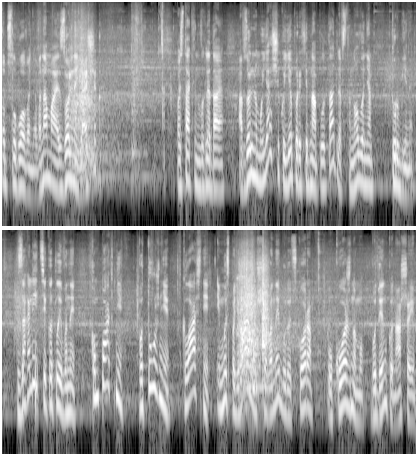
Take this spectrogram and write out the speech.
обслуговування. Вона має зольний ящик. Ось так він виглядає. А в зольному ящику є перехідна плита для встановлення турбіни. Взагалі, ці котли вони компактні, потужні, класні, і ми сподіваємося, що вони будуть скоро у кожному будинку нашої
